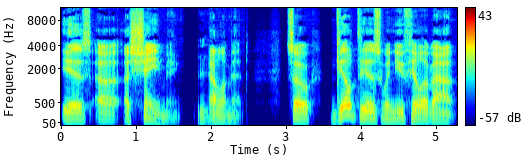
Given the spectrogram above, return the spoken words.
is a, a shaming mm. element. So guilt is when you feel about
